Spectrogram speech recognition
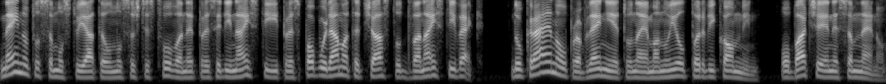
Нейното самостоятелно съществуване през 11 и през по-голямата част от 12 век, до края на управлението на Емануил I Комнин, обаче е несъмнено.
